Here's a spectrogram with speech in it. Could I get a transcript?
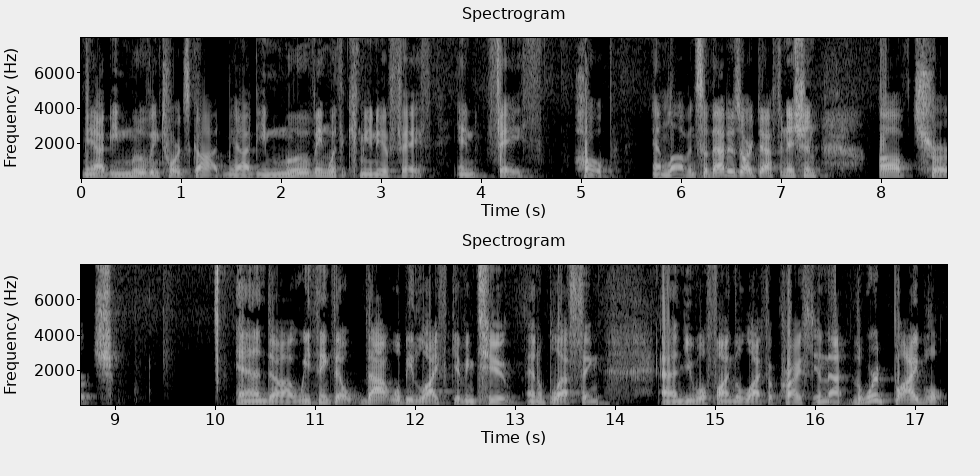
May I be moving towards God. May I be moving with a community of faith in faith, hope, and love. And so that is our definition of church. And uh, we think that that will be life giving to you and a blessing. And you will find the life of Christ in that. The word Bible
